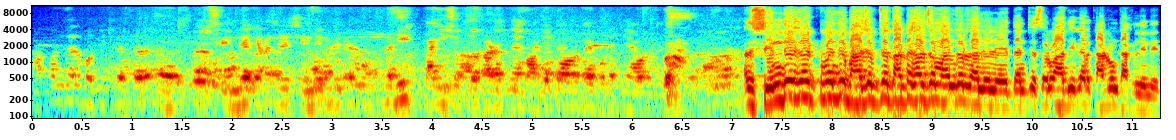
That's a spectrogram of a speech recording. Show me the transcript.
आपण जर बघितलं तर अ, शिंदे गटाचे शिंदे गटाकडे कुठलाही काही शब्द काढत नाही भाजपावर काही बोलत नाही यावर आता शिंदे गट म्हणजे भाजपच्या ताटाखालचं मांजर झालेले आहे. त्यांचे सर्व अधिकार काढून टाकलेले आहेत.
